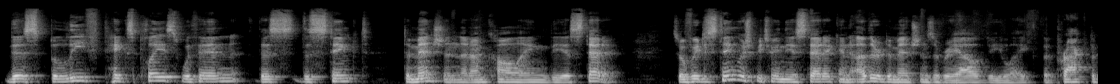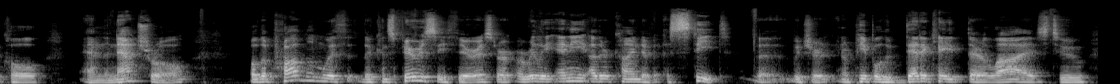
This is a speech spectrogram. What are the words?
this belief takes place within this distinct dimension that I'm calling the aesthetic. So if we distinguish between the aesthetic and other dimensions of reality, like the practical and the natural, well, the problem with the conspiracy theorist or, or really any other kind of aesthete, uh, which are you know, people who dedicate their lives to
